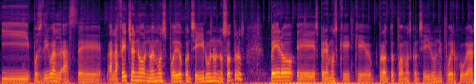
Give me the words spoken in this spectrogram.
Y pues digo, hasta a la fecha no, no hemos podido conseguir uno nosotros, pero eh, esperemos que, pronto podamos conseguir uno y poder jugar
